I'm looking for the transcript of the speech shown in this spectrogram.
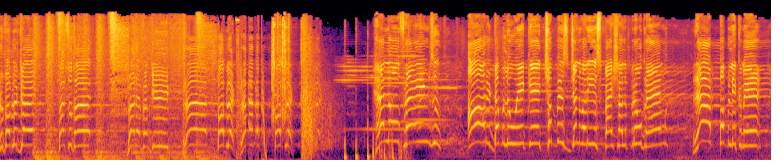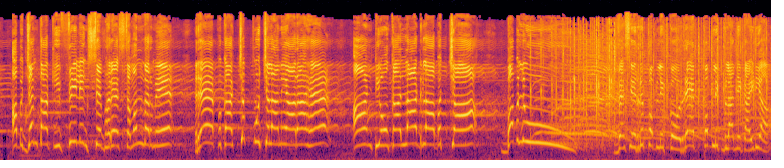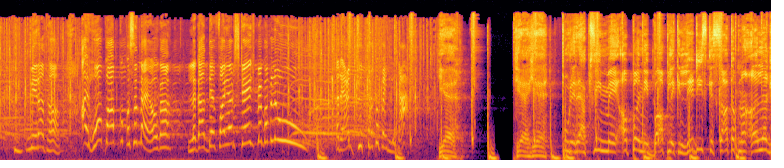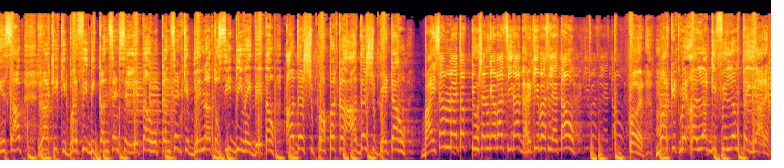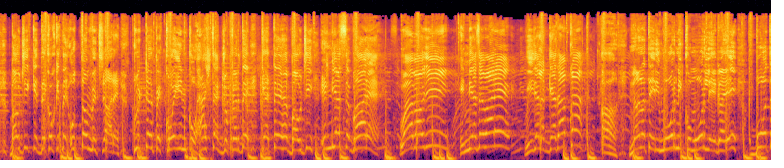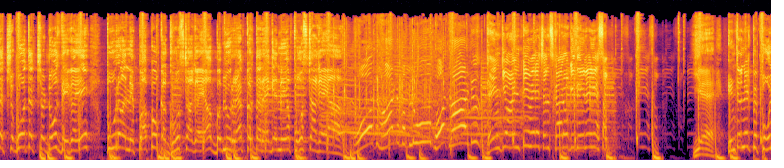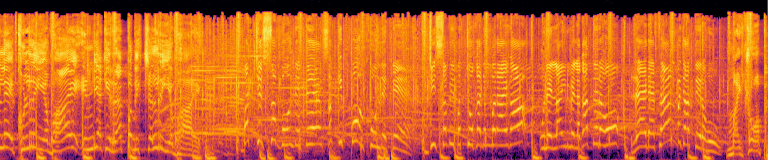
Republic day प्रस्तुत है red FM की rap public rap public hello friends R W A के 26 जनवरी स्पेशल प्रोग्राम रैप पब्लिक में अब जनता की फीलिंग्स से भरे समंदर में रैप का चप्पू चलाने आ रहा है। आंटियों का लाडला बच्चा, बबलू। वैसे रिपब्लिक को रेपब्लिक पब्लिक बुलाने का आइडिया मेरा था। आई होप आपको पसंद आया होगा। लगा दे फायर स्टेज पे बबलू। अरे जूता तो पहन लेता। Yeah, yeah, yeah. पूरे रैप सीन में अपन बाप लेकिन लेडीज़ के साथ अपना अलग हिसाब। राखी की बर्फ़ी भी कंसेंट से लेता हूँ। कंसेंट के बिना तो सीट भी नहीं देता हूँ। आदर्श पापा का आदर्श बेटा हूँ। भाई साहब मैं तो ट्यूशन के बाद सीधा घर की बस लेता हूँ। पर मार्केट में अलग ही फ़िल्म तैयार है। बाबूजी के देखो कितने उत्तम विचार है। ट्विटर पे कोई इनको हैशटैग जो कर दे कहते हैं बाबूजी इंडिया से बाहर है। वाह बाबूजी। इंडिया से बाहर है। वीज़ा लग गया था आपका। आ, नाना तेरी मोरनी को मोर ले गए। बहुत अच्छा बहुत अच्छा डोज दे गए। पुराने पापों का घोस्ट आ गया। बबलू रैप करता रह गया नया पोस्ट आ गया। बहुत हार्ड बबलू बहुत हार्ड थैंक यू आंटी मेरे संस्कारों की देन है ये सब। ये इंटरनेट पे पोले खुल रही है भाई। इंडिया की रैप पब्लिक चल रही है भाई। बच्चे सब बोल देते हैं, सबकी पोल खोल देते हैं। जिस सभी बच्चों का नंबर आएगा, उन्हें लाइन में लगाते रहो, रेड एफएम बजाते रहो। Mic drop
